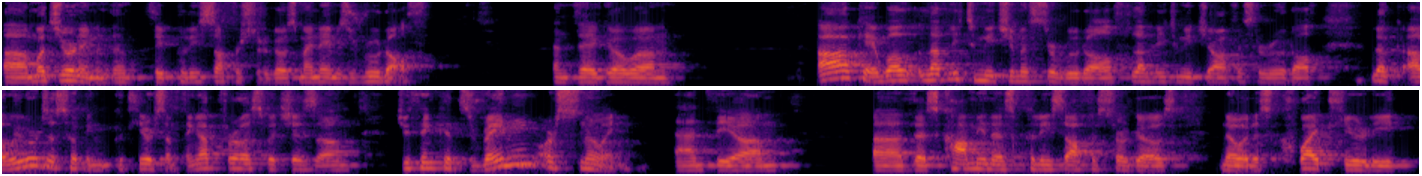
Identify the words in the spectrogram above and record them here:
um, what's your name? And the, the, police officer goes my name is rudolph. And they go um, oh, okay well lovely to meet you mr rudolph. Lovely to meet you officer rudolph. Look uh, we were just hoping you could clear something up for us which is um, do you think it's raining or snowing? And the um, uh, this communist police officer goes no it is quite clearly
